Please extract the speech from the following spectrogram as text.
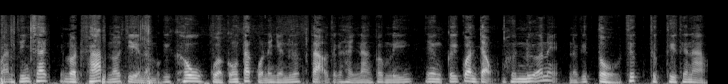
ban chính sách cái luật pháp nó chỉ là một cái khâu của công tác của nhà nước tạo ra cái hành lang pháp lý. Nhưng cái quan trọng hơn nữa đấy là cái tổ chức thực thi thế nào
